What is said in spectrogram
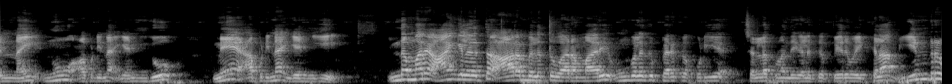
என்ஐ நூ அப்படின்னா என் யூ நே அப்படின்னா என் இ இந்த மாதிரி ஆங்கில எழுத்து ஆரம்ப எழுத்து வர மாதிரி உங்களுக்கு பிறக்கக்கூடிய செல்ல குழந்தைகளுக்கு பேர் வைக்கலாம். இன்று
